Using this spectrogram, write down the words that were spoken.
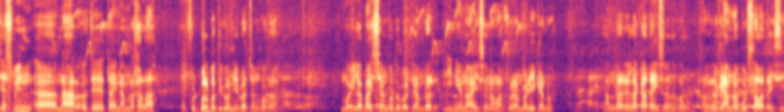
জেসমিন নাহার যে তাই আমরা খালা ফুটবল প্রতীক নির্বাচন করা মহিলা বাইশ জন পদপ্রার্থী আমরা ইউনিয়নও আইসন, আমার পুরান বাড়ি কেন? আমরা এলাকাত আইসন এখন তাহলে আমরা বুট চাওয়াত আইছি।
